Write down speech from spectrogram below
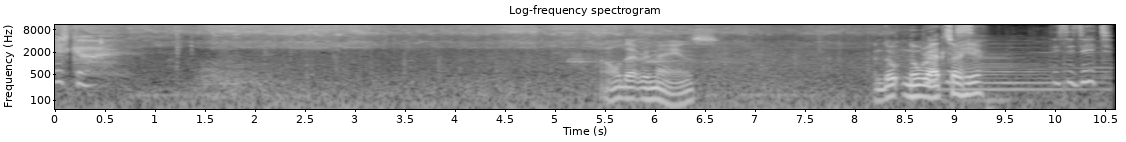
Let's go. All that remains. And no, no rats are here? This is it.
